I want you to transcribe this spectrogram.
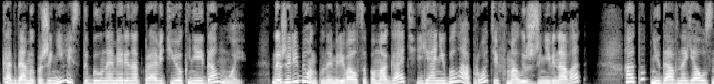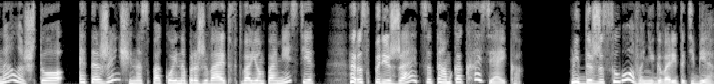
Когда мы поженились, ты был намерен отправить ее к ней домой. Даже ребенку намеревался помогать, я не была против, малыш же не виноват. А тут недавно я узнала, что эта женщина спокойно проживает в твоем поместье, распоряжается там как хозяйка. И даже слова не говорит о тебе.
